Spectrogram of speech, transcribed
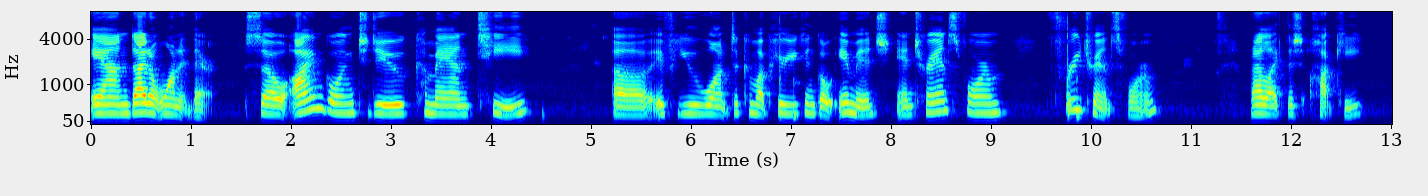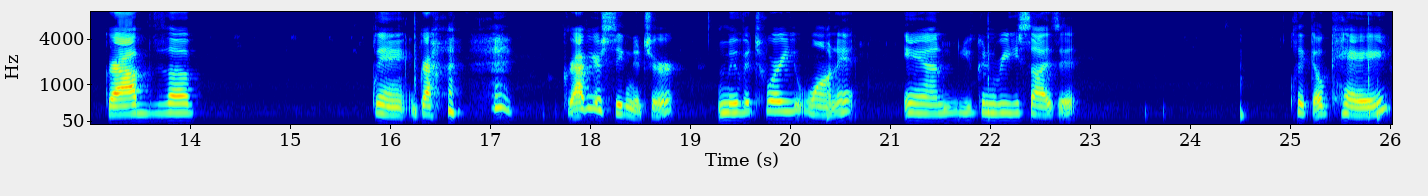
and I don't want it there. So I'm going to do Command T. Uh, if you want to come up here, you can go Image and Transform, Free Transform. But I like this hotkey. Grab the thing, grab, grab your signature, move it to where you want it, and you can resize it. Click OK.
